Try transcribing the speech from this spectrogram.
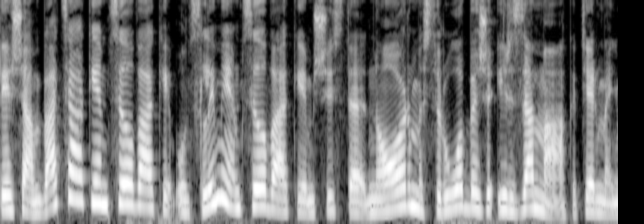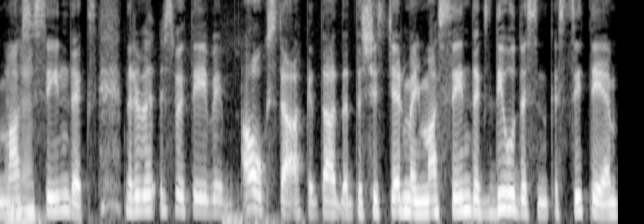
tiešām vecākiem cilvēkiem un slimiem cilvēkiem šis normas robeža ir zemāka ķermeņa mhm. masas mm indeks, respektīvi augstāka. Tātad šis ķermeņa masas indeks 20, kas citiem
